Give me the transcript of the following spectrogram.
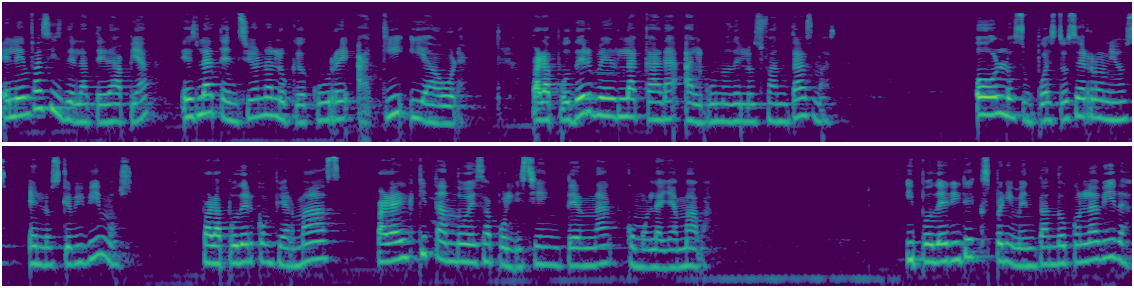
El énfasis de la terapia es la atención a lo que ocurre aquí y ahora, para poder ver la cara a alguno de los fantasmas, o los supuestos erróneos en los que vivimos, para poder confiar más, para ir quitando esa policía interna como la llamaba, y poder ir experimentando con la vida.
